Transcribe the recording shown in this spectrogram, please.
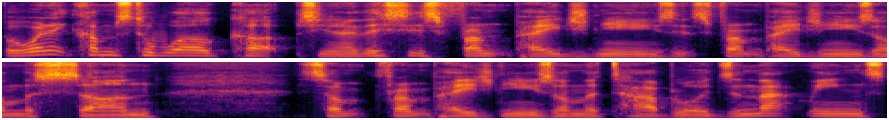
But when it comes to World Cups, you know, this is front page news. It's front page news on the Sun some front page news on the tabloids, and that means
